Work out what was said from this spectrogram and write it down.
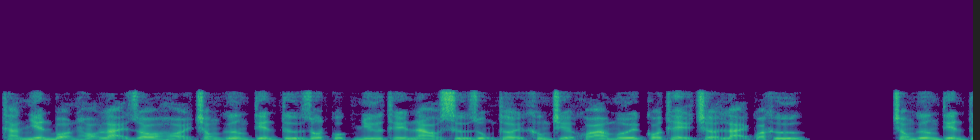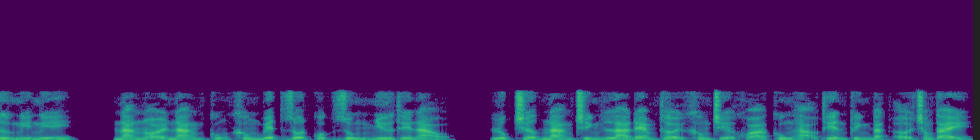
Thản nhiên bọn họ lại do hỏi trong gương tiên tử rốt cuộc như thế nào sử dụng thời không chìa khóa mới có thể trở lại quá khứ. Trong gương tiên tử nghĩ nghĩ, nàng nói nàng cũng không biết rốt cuộc dùng như thế nào, lúc trước nàng chính là đem thời không chìa khóa cùng hạo thiên kính đặt ở trong tay,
